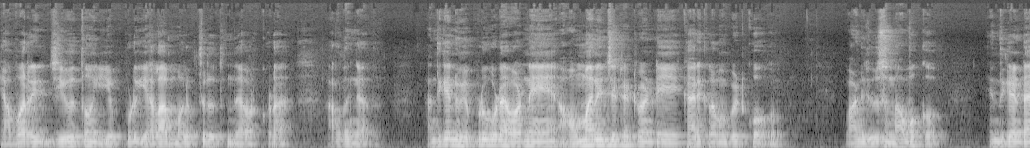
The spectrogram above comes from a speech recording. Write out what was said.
ఎవరి జీవితం ఎప్పుడు ఎలా మలుపు తిరుగుతుందో ఎవరికి కూడా అర్థం కాదు. అందుకే నువ్వు ఎప్పుడు కూడా ఎవరిని అవమానించేటటువంటి కార్యక్రమం పెట్టుకోకు వాడిని చూసి నవ్వకు. ఎందుకంటే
